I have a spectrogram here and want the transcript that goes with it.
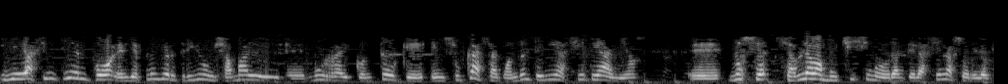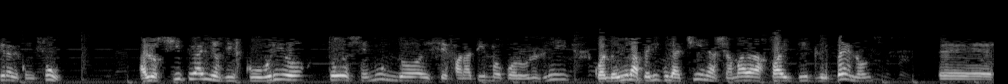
Y hace un tiempo, en The Player Tribune, Jamal eh, Murray contó que en su casa, cuando él tenía siete años, eh, no se, se hablaba muchísimo durante la cena sobre lo que era el Kung Fu. A los siete años descubrió todo ese mundo, ese fanatismo por Bruce Lee, cuando vio una película china llamada Five Deadly Venoms, eh,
